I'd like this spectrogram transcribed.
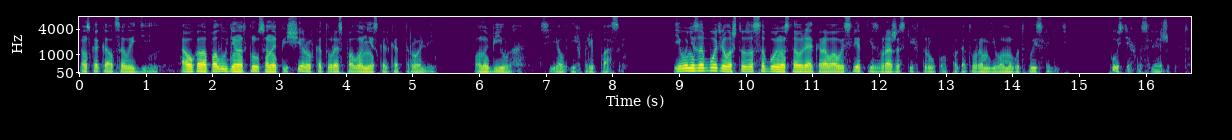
Он скакал целый день, а около полудня наткнулся на пещеру, в которой спало несколько троллей. Он убил их, съел их припасы. Его не заботило, что за собой он оставляет кровавый след из вражеских трупов, по которым его могут выследить. Пусть их выслеживают.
